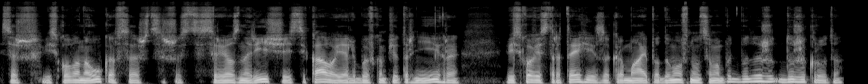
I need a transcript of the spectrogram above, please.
Це ж військова наука, все ж це щось серйозна річ і цікаво. Я любив комп'ютерні ігри, військові стратегії, зокрема, і подумав, ну це, мабуть, буде дуже, дуже круто.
